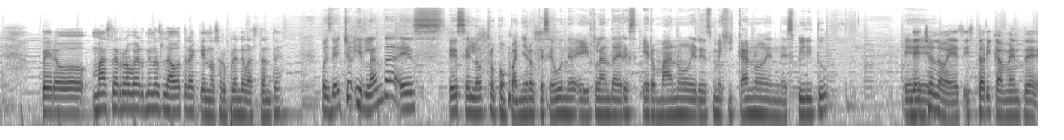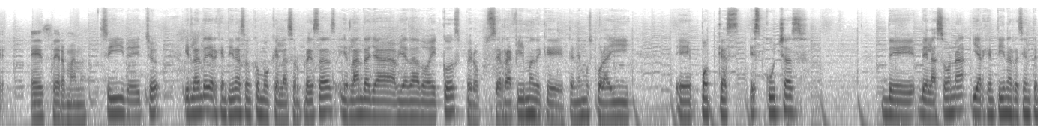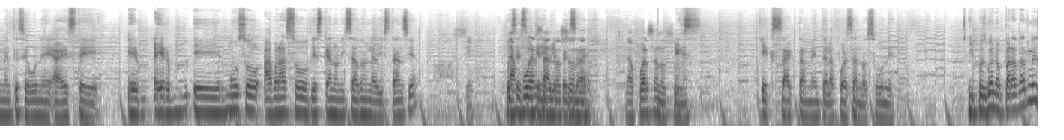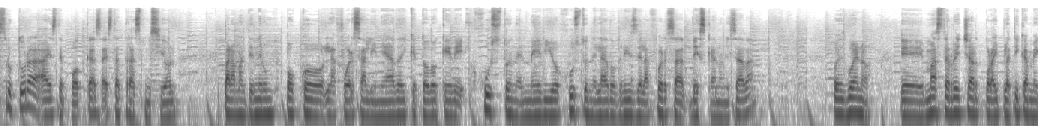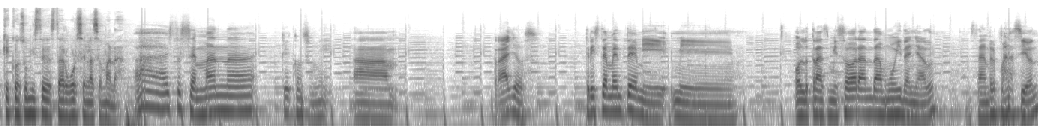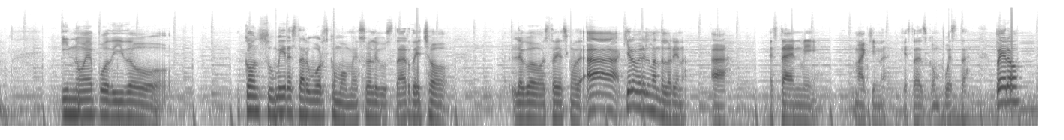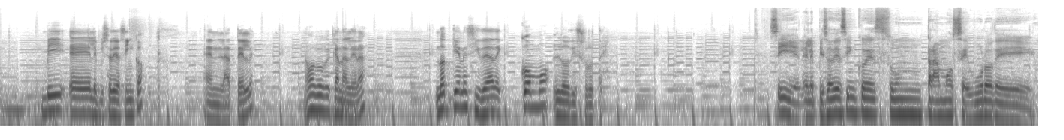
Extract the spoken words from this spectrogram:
Pero Master Robert, dinos la otra que nos sorprende bastante. Pues de hecho Irlanda es, es el otro compañero que se une. E Irlanda eres hermano, eres mexicano en espíritu. De Eh, hecho lo es, históricamente es hermano. Sí, de hecho, Irlanda y Argentina son como que las sorpresas. Irlanda ya había dado ecos, pero pues, se reafirma de que tenemos por ahí eh, podcast escuchas de, de la zona y Argentina recientemente se une a este her- her- hermoso abrazo descanonizado en la distancia. Pues la es fuerza increíble nos pensar. une. La fuerza nos une. Ex- exactamente, la fuerza nos une. Y pues bueno, para darle estructura a este podcast, a esta transmisión, para mantener un poco la fuerza alineada y que todo quede justo en el medio, justo en el lado gris de la fuerza descanonizada, pues bueno, eh, Master Richard, por ahí platícame qué consumiste de Star Wars en la semana. Ah, esta semana. ¿Qué consumí? Ah, rayos. Tristemente mi, mi holotransmisor anda muy dañado. Está en reparación. Y no he podido consumir Star Wars como me suele gustar. De hecho, luego estoy así como de, ah, quiero ver el Mandaloriano. Ah, está en mi máquina que está descompuesta. Pero vi el episodio 5 en la tele. No me acuerdo qué canal era. No tienes idea de cómo lo disfruté. Sí, el, el episodio 5 es un tramo seguro de.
